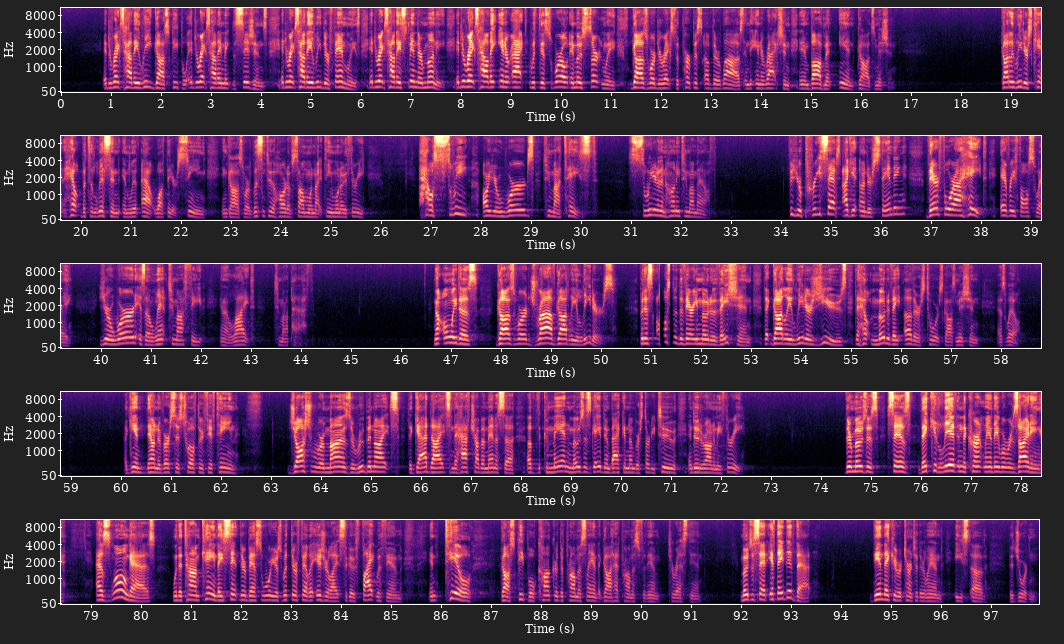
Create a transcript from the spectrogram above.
It directs how they lead God's people. It directs how they make decisions. It directs how they lead their families. It directs how they spend their money. It directs how they interact with this world. And most certainly, God's word directs the purpose of their lives and the interaction and involvement in God's mission. Godly leaders can't help but to listen and live out what they are seeing in God's word. Listen to the heart of Psalm 119, 103. How sweet are your words to my taste, sweeter than honey to my mouth. Through your precepts I get understanding, therefore I hate every false way. Your word is a lamp to my feet and a light to my path. Not only does God's word drive godly leaders, but it's also the very motivation that godly leaders use to help motivate others towards God's mission as well. Again, down to verses 12 through 15, Joshua reminds the Reubenites, the Gadites, and the half tribe of Manasseh of the command Moses gave them back in Numbers 32 and Deuteronomy 3. There, Moses says they could live in the current land they were residing as long as, when the time came, they sent their best warriors with their fellow Israelites to go fight with them until God's people conquered the promised land that God had promised for them to rest in. Moses said if they did that, then they could return to their land east of the Jordan.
